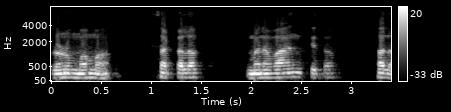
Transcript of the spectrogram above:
પ્રણુ મમ સકલ મનવાંચિત ફલ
